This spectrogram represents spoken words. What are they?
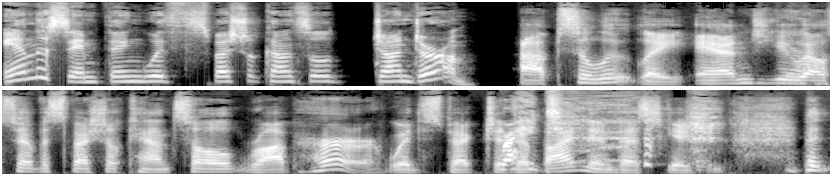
And the same thing with special counsel John Durham. Absolutely. And you Yeah. also have a special counsel, Rob Hur, with respect to Right. the Biden investigation. but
